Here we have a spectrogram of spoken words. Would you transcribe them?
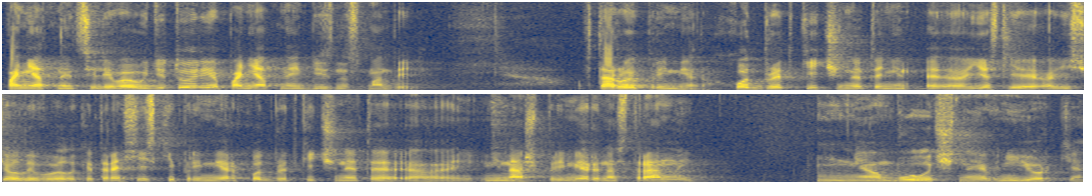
Понятная целевая аудитория, понятная бизнес-модель. Второй пример. Hot Bread Kitchen, это не, э, если веселый войлок это российский пример, Hot Bread Kitchen это э, не наш пример, иностранный. Булочная в Нью-Йорке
